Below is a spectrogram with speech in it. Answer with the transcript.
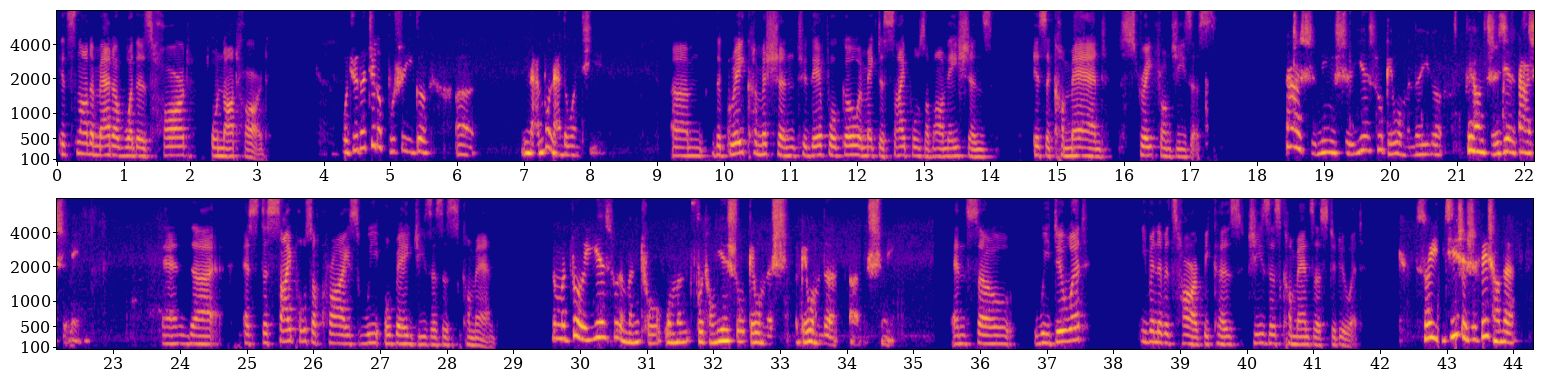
it's not a matter of whether it's hard or not hard 我觉得这个不是一个呃难不难的问题。 um, the Great Commission to therefore go and make disciples of all nations is a command straight from Jesus. 大使命是耶稣给我们的一个非常直接的大使命。 And uh, as disciples of Christ, we obey Jesus' command. 那么，作为耶稣的门徒，我们服从耶稣给我们的使给我们的呃使命。 And so we do it, even if it's hard, because Jesus commands us to do it. 所以，即使是非常的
